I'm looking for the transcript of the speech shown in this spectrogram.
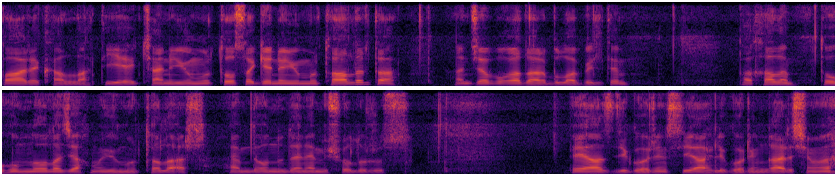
barekallah diye. Yani yumurta olsa gene yumurta alır da ancak bu kadar bulabildim. Bakalım tohumlu olacak mı yumurtalar? Hem de onu denemiş oluruz. Beyaz ligorin, siyah ligorin karışımı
